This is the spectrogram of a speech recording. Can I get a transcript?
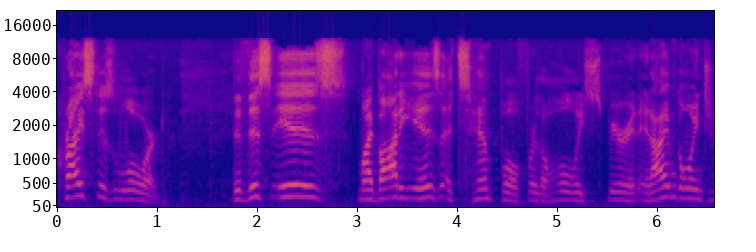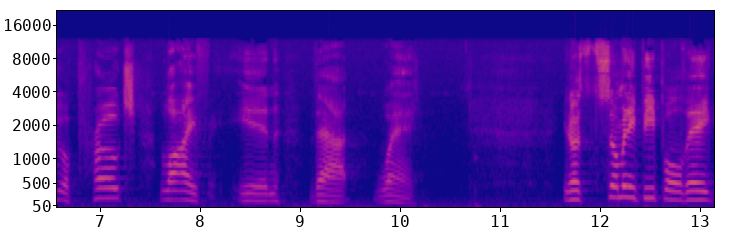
Christ is Lord. That this is, my body is a temple for the Holy Spirit, and I'm going to approach life in that way. You know, so many people, they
